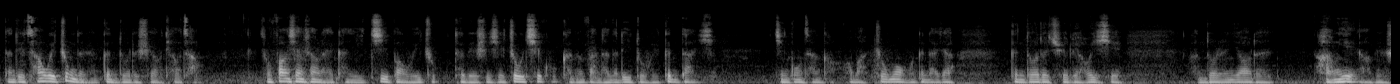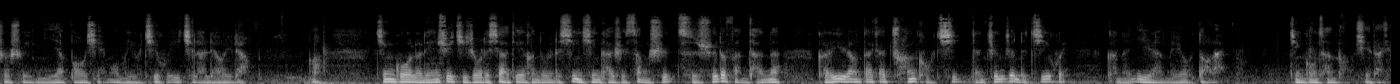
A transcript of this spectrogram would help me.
但对仓位重的人，更多的是要调仓。从方向上来看，以季报为主，特别是一些周期股，可能反弹的力度会更大一些，仅供参考，好吧？周末我们跟大家更多的去聊一些很多人要的行业啊，比如说水泥啊、保险，我们有机会一起来聊一聊啊。经过了连续几周的下跌，很多人的信心开始丧失，此时的反弹呢，可以让大家喘口气，但真正的机会可能依然没有到来，仅供参考，谢谢大家。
